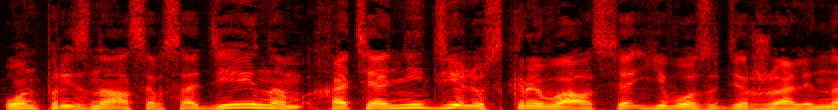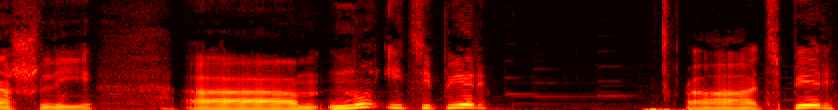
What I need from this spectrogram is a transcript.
Он признался в содеянном, хотя неделю скрывался, его задержали, нашли. Ну и теперь а, теперь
